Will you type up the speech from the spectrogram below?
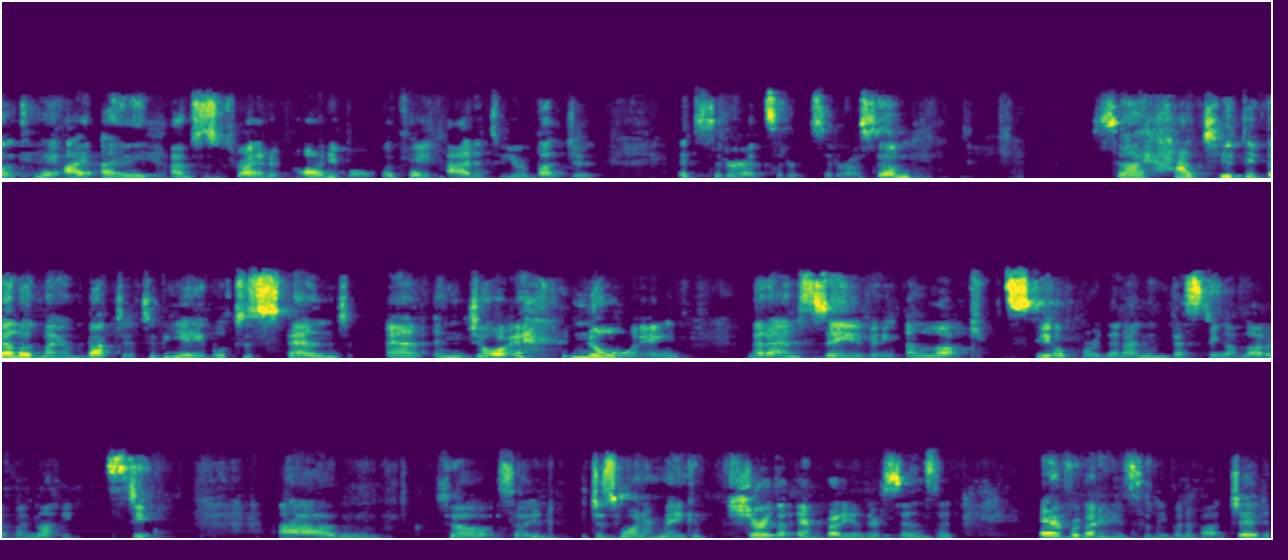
Okay, I, I I'm subscribed to Audible. Okay, add it to your budget, etc. etc. etc. So so I had to develop my own budget to be able to spend and enjoy knowing that I'm saving a lot still or that I'm investing a lot of my money still. Um, so, so it, just want to make sure that everybody understands that everybody needs to live on a budget.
